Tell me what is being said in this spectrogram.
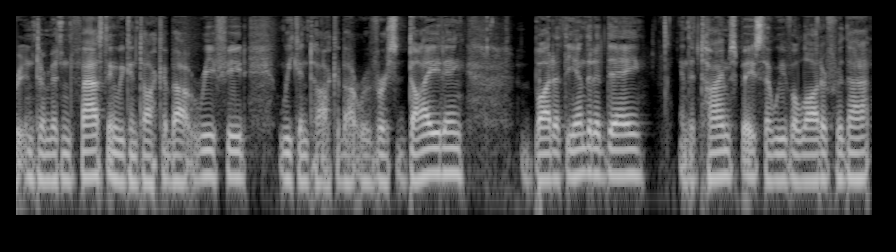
intermittent fasting, we can talk about refeed, we can talk about reverse dieting. But at the end of the day, in the time space that we've allotted for that,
